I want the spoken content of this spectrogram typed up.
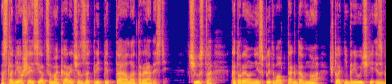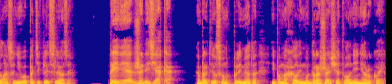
Ослабевшее сердце Макарыча затрепетало от радости. Чувство, которое он не испытывал так давно, что от непривычки из глаз у него потекли слезы. «Привет, железяка!» — обратился он к пулемету и помахал ему дрожащей от волнения рукой.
